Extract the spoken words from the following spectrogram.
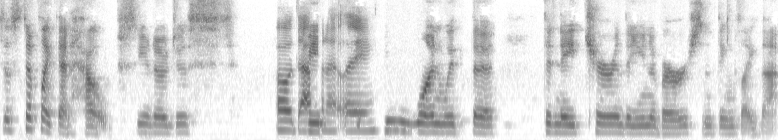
just stuff like that helps, you know, just. Oh, definitely. one with the, the nature and the universe and things like that.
